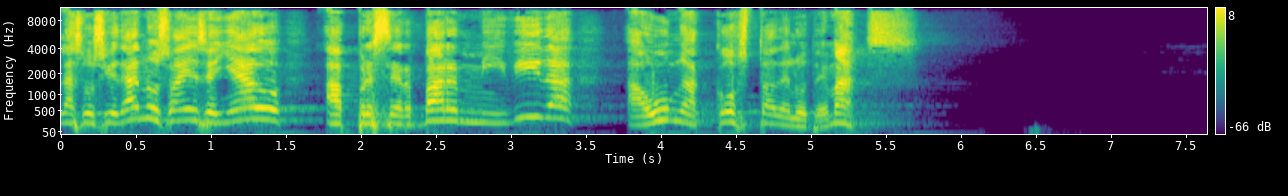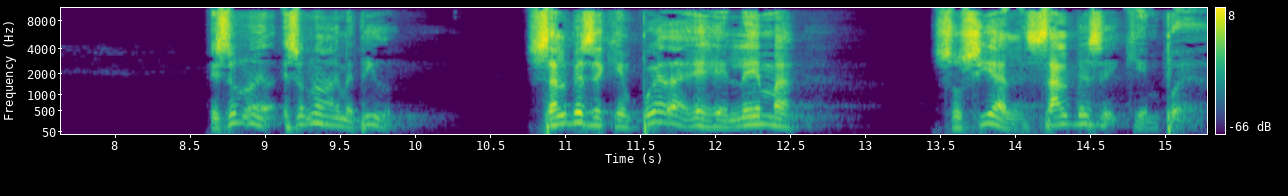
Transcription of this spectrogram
la sociedad nos ha enseñado a preservar mi vida aún a costa de los demás. Eso, no, eso nos ha metido. Sálvese quien pueda es el lema social. Sálvese quien pueda.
